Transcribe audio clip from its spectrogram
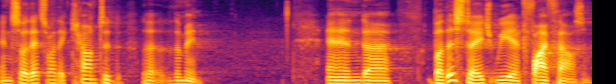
And so that's why they counted the, the men. And uh, by this stage, we're at 5,000.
